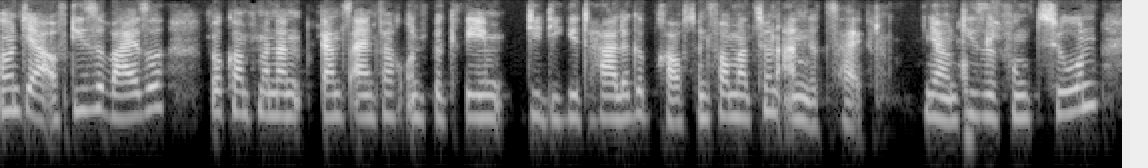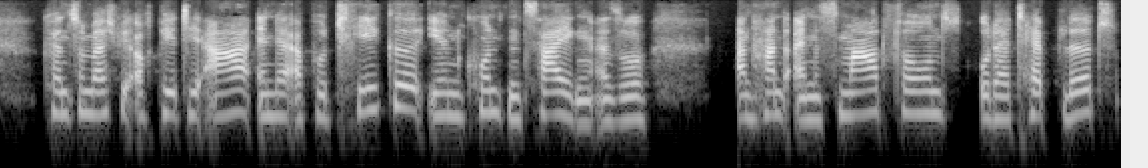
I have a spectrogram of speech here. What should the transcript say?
Und ja, auf diese Weise bekommt man dann ganz einfach und bequem die digitale Gebrauchsinformation angezeigt. Ja, und okay. diese Funktion können zum Beispiel auch PTA in der Apotheke ihren Kunden zeigen. Also anhand eines Smartphones oder Tablet,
